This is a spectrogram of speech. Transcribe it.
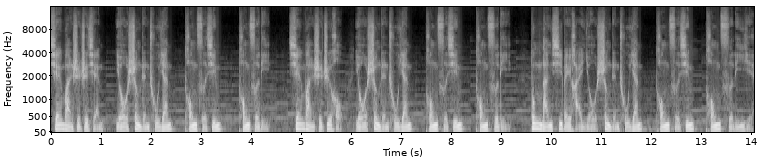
千万世之前有圣人出焉，同此心，同此理。”千万世之后，有圣人出焉，同此心，同此理；东南西北海有圣人出焉，同此心，同此理也。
